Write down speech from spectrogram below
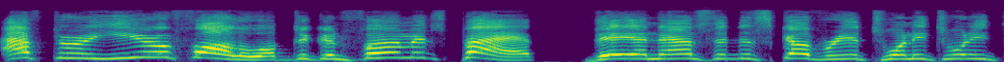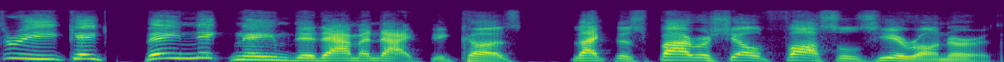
After a year of follow-up to confirm its path, they announced the discovery of 2023 K. They nicknamed it Ammonite because like the spirochel fossils here on Earth.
